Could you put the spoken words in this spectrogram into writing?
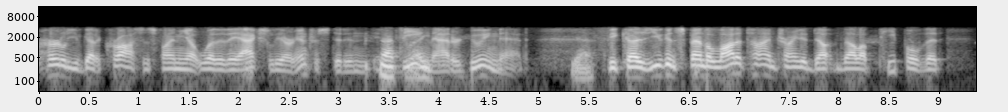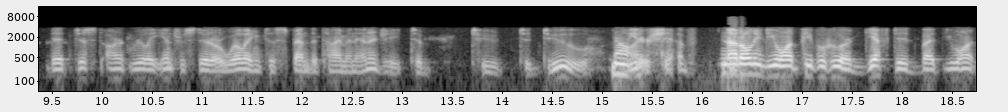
hurdle you've got to cross is finding out whether they actually are interested in, in being right. that or doing that. Yes. Because you can spend a lot of time trying to de- develop people that that just aren't really interested or willing to spend the time and energy to to to do no, leadership. Not only do you want people who are gifted, but you want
